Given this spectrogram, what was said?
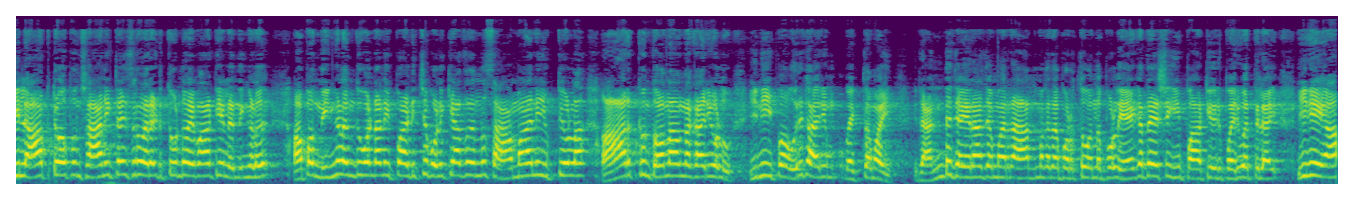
ഈ ലാപ്ടോപ്പും സാനിറ്റൈസർ വരെ എടുത്തുകൊണ്ട് പോയ പാർട്ടിയല്ലേ നിങ്ങൾ അപ്പൊ നിങ്ങൾ എന്തുകൊണ്ടാണ് ഇപ്പൊ അടിച്ചു പൊളിക്കാത്തതെന്ന് സാമാന്യ യുക്തിയുള്ള ആർക്കും തോന്നാവുന്ന കാര്യമുള്ളൂ. ഇനി ഇപ്പൊ ഒരു കാര്യം വ്യക്തമായി. രണ്ട് ജയരാജന്മാരുടെ ആത്മകഥ പുറത്തു വന്നപ്പോൾ ഏകദേശം ഈ പാർട്ടി ഒരു പരുവത്തിലായി. ഇനി ആ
